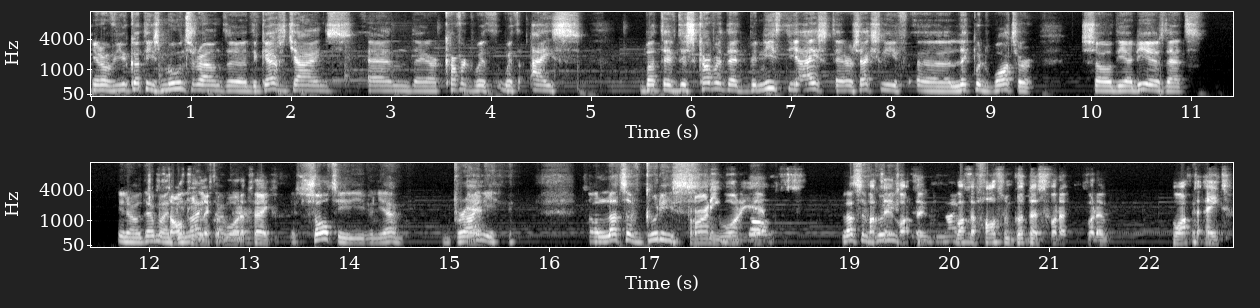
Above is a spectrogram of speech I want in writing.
you know you've got these moons around the, the gas giants and they are covered with with ice but they've discovered that beneath the ice there's actually uh, liquid water. So the idea is that you know there might salty be life liquid water there. too. It's salty even yeah. Briny. So lots of goodies. Briny water, yeah. lots of Lots goodies. of, lots of lots of wholesome goodness for the for the life to eat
